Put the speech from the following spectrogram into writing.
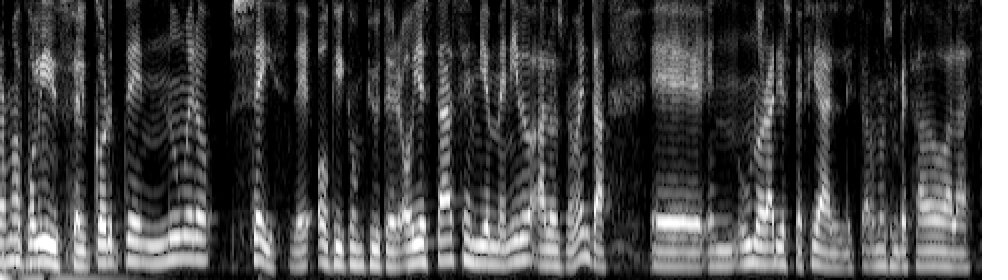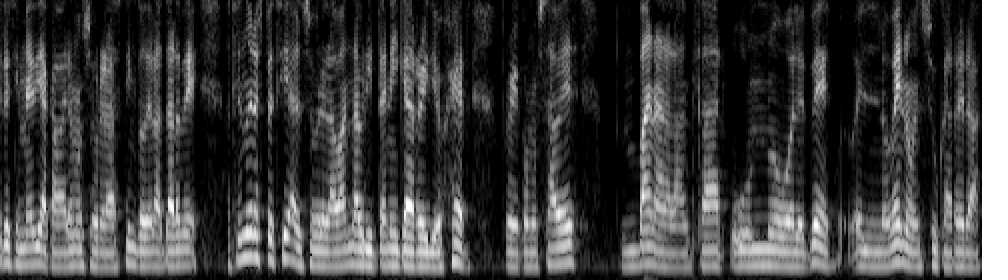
Karma el corte número 6 de Oki Computer. Hoy estás en Bienvenido a los 90, eh, en un horario especial. Hemos empezado a las 3 y media, acabaremos sobre las 5 de la tarde, haciendo un especial sobre la banda británica Radiohead, porque como sabes, van a lanzar un nuevo LP, el noveno en su carrera.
